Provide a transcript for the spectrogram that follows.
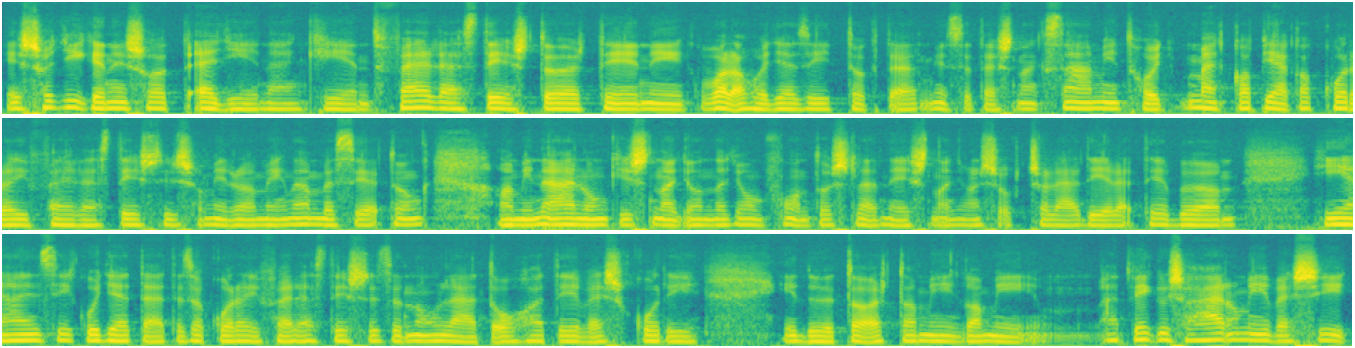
és hogy igenis ott egyénenként fejlesztés történik, valahogy ez így tök természetesnek számít, hogy megkapják a korai fejlesztést is, amiről még nem beszéltünk, ami nálunk is nagyon-nagyon fontos lenne, és nagyon sok család életéből hiányzik, ugye, tehát ez a korai fejlesztés, ez a nullától hat éves kori időtartamig, ami hát végül a három évesig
